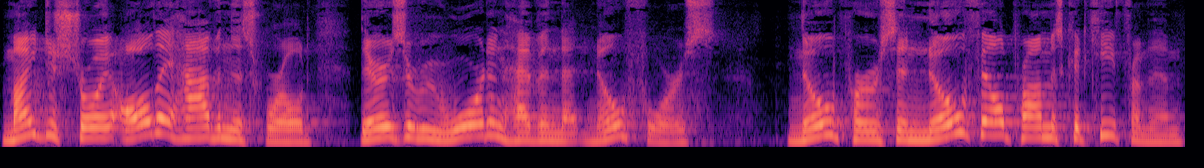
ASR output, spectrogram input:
might destroy all they have in this world, there is a reward in heaven that no force, no person, no failed promise could keep from them.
